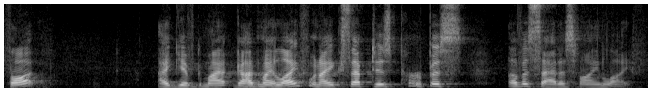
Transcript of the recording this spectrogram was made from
thought I give my, God my life when I accept His purpose of a satisfying life.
